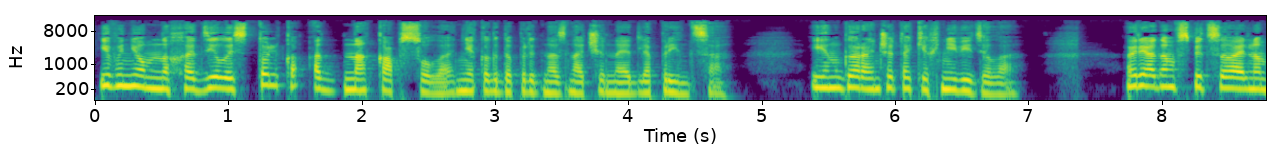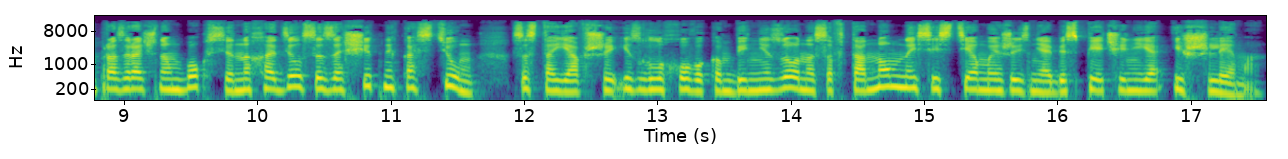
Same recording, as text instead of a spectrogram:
и в нем находилась только одна капсула, некогда предназначенная для принца. Инга раньше таких не видела. Рядом в специальном прозрачном боксе находился защитный костюм, состоявший из глухого комбинезона с автономной системой жизнеобеспечения и шлема.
